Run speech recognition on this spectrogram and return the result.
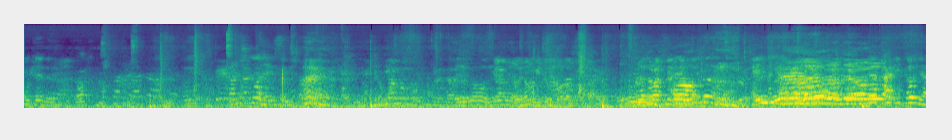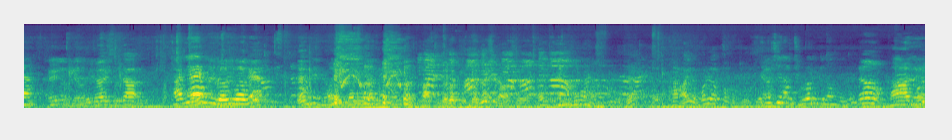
못해, 너. 축구가 재밌어. 형 위쪽으로 이거는 개인기야. 그냥 다 리턴이야. 수고하셨습니다. 가게? 여기 가게? 여덟 시 나왔어요. 네? 아니 허리 아파 지 8시 나면 졸라 늦게 나오는데? 형, 아, 여기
